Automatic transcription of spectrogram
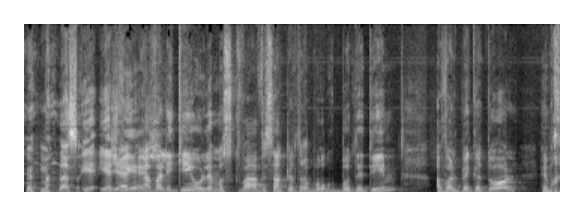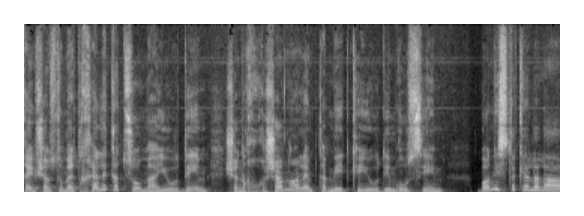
מה לעשות, יש יש, ויש. אבל הגיעו למוסקבה וסנט פטרבורג בודדים, אבל בגדול הם חיים שם. זאת אומרת, חלק עצום מהיהודים, שאנחנו חשבנו עליהם תמיד כיהודים רוסים, בואו נסתכל על, ה,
